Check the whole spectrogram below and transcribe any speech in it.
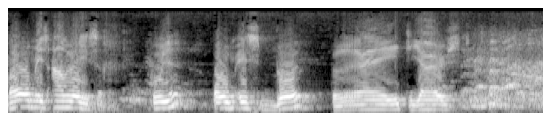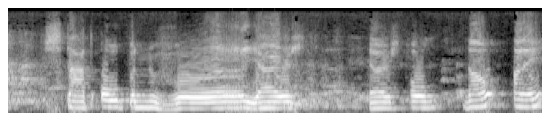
maar oom is aanwezig. Goeie? Oom is bereid, juist. Staat open voor, juist. Juist, oom. Nou, alleen.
